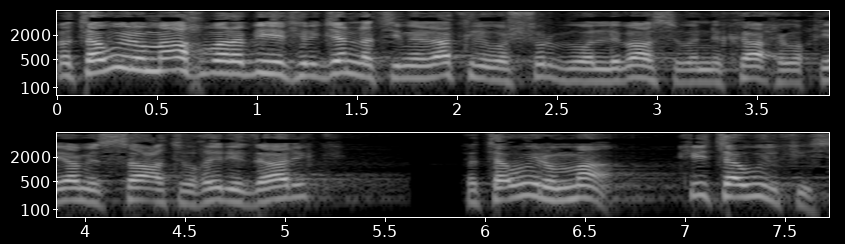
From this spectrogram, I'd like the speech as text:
fata'wiilu maa akhbara bihi fi ljannati min alakli waalshurbi wallibaasi walnikaaxi wa qiyaami asaacati wagayri dalik fata'wiilu maa kii ta'wiilkiis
